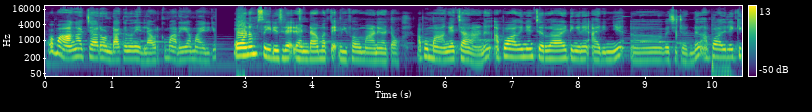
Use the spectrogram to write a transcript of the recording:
അപ്പോൾ മാങ്ങ അച്ചാർ ഉണ്ടാക്കുന്നത് എല്ലാവർക്കും അറിയാമായിരിക്കും. ഓണം സീരീസിലെ രണ്ടാമത്തെ വിഭവമാണ് കേട്ടോ. അപ്പോൾ മാങ്ങച്ചാറാണ്. അപ്പോൾ അത് ഞാൻ ചെറുതായിട്ടിങ്ങനെ അരിഞ്ഞ് വെച്ചിട്ടുണ്ട്. അപ്പോൾ അതിലേക്ക്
